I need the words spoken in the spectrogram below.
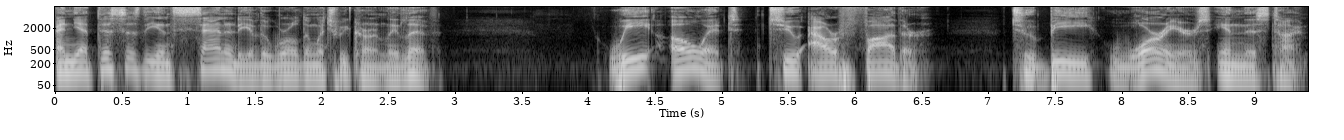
And yet this is the insanity of the world in which we currently live. We owe it to our Father to be warriors in this time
